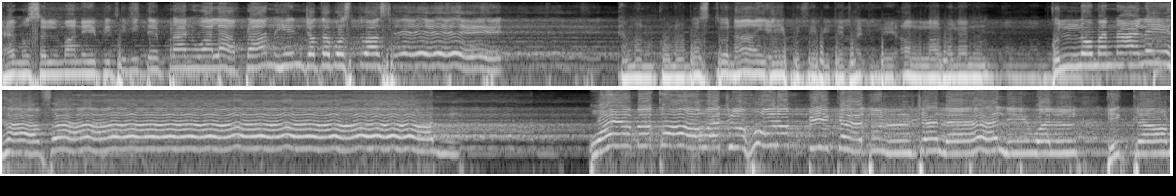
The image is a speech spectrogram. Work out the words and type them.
হ্যাঁ মুসলমান, এই পৃথিবীতে প্রাণওয়ালা, প্রাণহীন যত বস্তু আছে, এমন কোন বস্তু নাই, এই পৃথিবীতে থাকবে, আল্লাহ বলেন। কুল্লু মান আলাইহা ফান ويبقى وجه ربك ذو الجلال والإكرام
